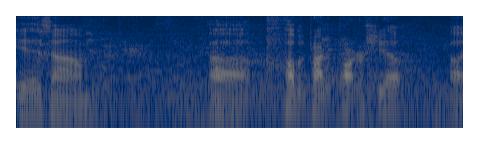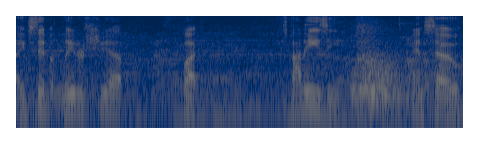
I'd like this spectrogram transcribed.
is um, uh, public-private partnership, uh, exhibit leadership, but it's not easy. And so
